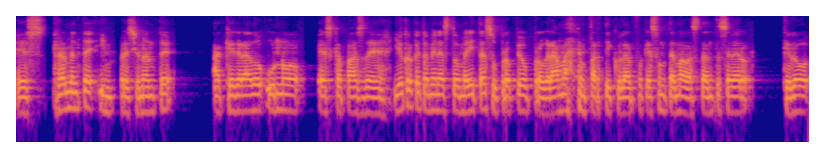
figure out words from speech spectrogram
Es realmente impresionante a qué grado uno es capaz de... Yo creo que también esto merita su propio programa en particular porque es un tema bastante severo que luego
